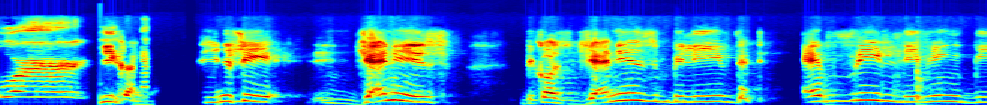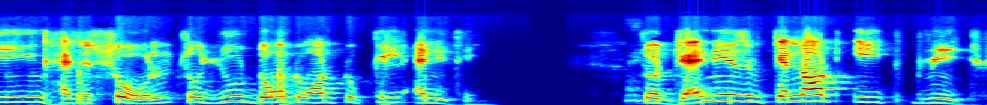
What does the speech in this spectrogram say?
or vegan. You see, Jainis, because Jainis believe that every living being has a soul, so you don't want to kill anything. So Jainism cannot eat meat.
